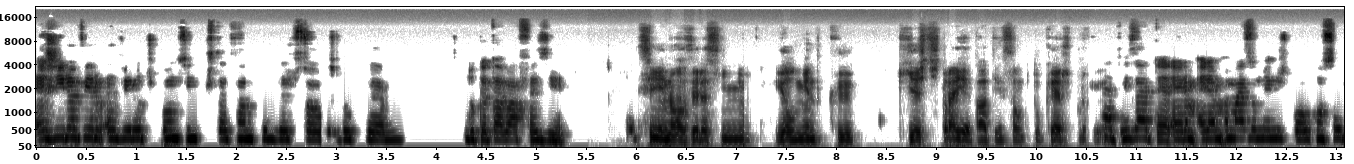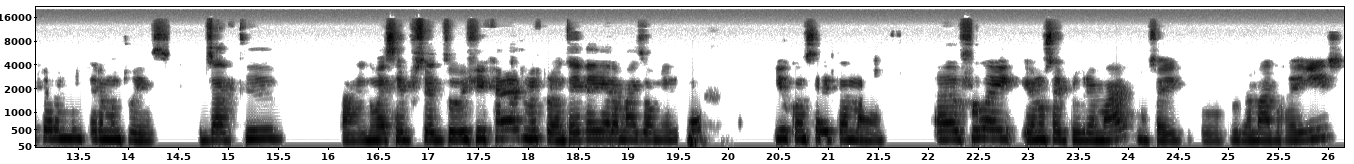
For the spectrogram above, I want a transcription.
é giro a ver, a ver outros pontos de interpretação de todas as pessoas do que, do que eu estava a fazer. Sim, não haver assim um elemento que, que as distraia da atenção que tu queres. Porque... Exato, exato. Era, era mais ou menos, o conceito era muito, era muito esse. Apesar de que pá, não é 100% eficaz, mas pronto, a ideia era mais ou menos e o conceito também. Uh, falei, eu não sei programar, não sei tipo, programar de raiz,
